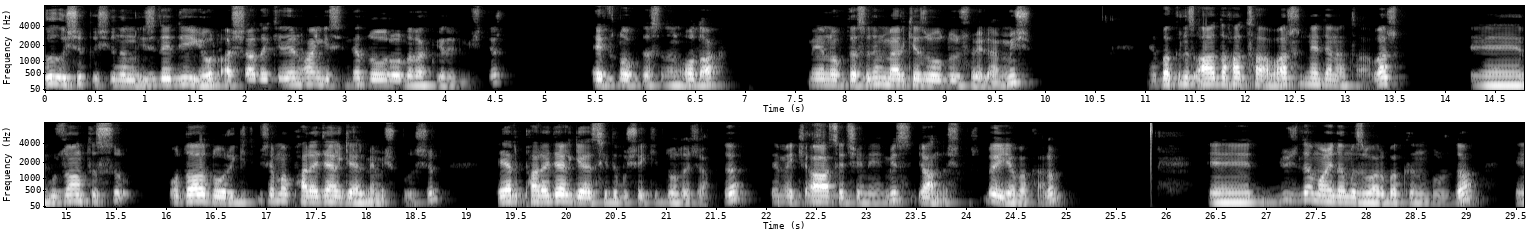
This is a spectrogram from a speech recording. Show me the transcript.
I ışık ışınının izlediği yol aşağıdakilerin hangisinde doğru olarak verilmiştir? F noktasının odak, M noktasının merkez olduğu söylenmiş. E, bakınız A'da hata var. Neden hata var? E, uzantısı odağa doğru gitmiş ama paralel gelmemiş bu ışın. Eğer paralel gelseydi bu şekilde olacaktı. Demek ki A seçeneğimiz yanlıştır. B'ye bakalım. E, düzlem aynamız var bakın burada. E,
